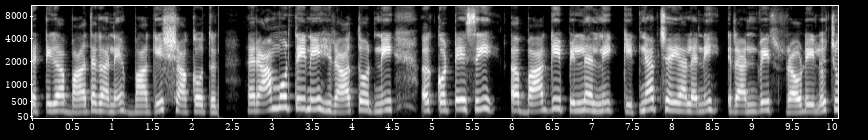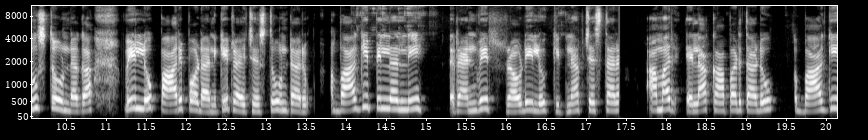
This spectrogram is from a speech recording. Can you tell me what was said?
గట్టిగా బాధగానే బాగి షాక్ అవుతుంది. రామ్మూర్తిని రాతోడ్ని కొట్టేసి బాగి పిల్లల్ని కిడ్నాప్ చేయాలని రణ్వీర్ రౌడీలు చూస్తూ ఉండగా వీళ్ళు పారిపోవడానికి ట్రై చేస్తూ ఉంటారు. బాగి పిల్లల్ని రణ్వీర్ రౌడీలు కిడ్నాప్ చేస్తారా? అమర్ ఎలా కాపాడతాడు? బాగి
